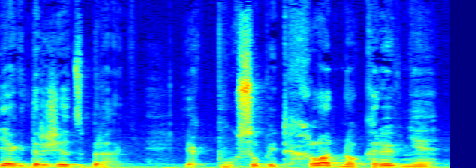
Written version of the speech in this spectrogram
jak držet zbraň jak působit chladnokrevně,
